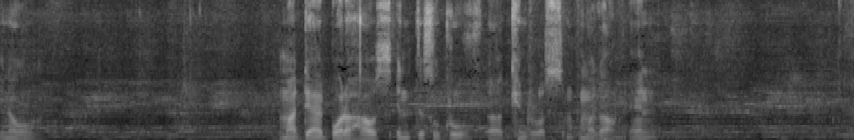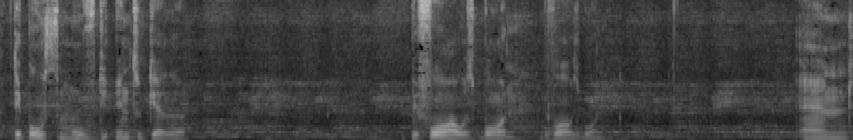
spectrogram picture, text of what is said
you know, my dad bought a house in Thistle Grove, uh, Kinross, Mpumalanga, and they both moved in together before I was born. Before I was born, and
